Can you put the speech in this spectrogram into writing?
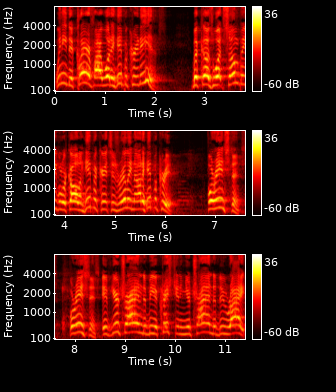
we need to clarify what a hypocrite is. Because what some people are calling hypocrites is really not a hypocrite. For instance, for instance, if you're trying to be a Christian and you're trying to do right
